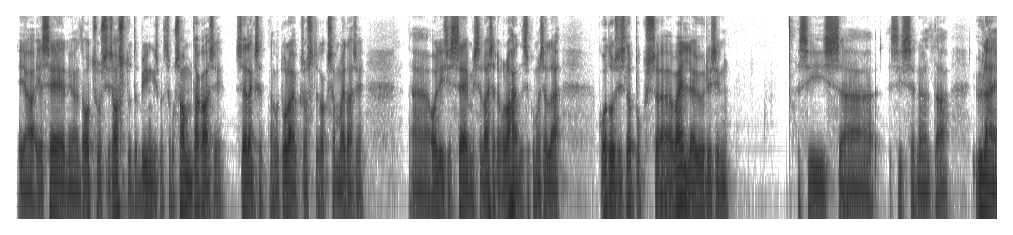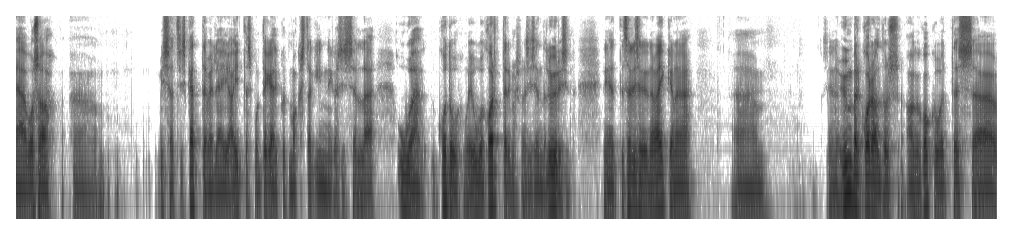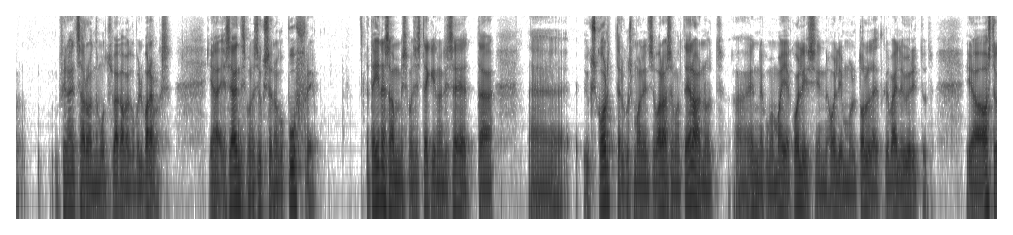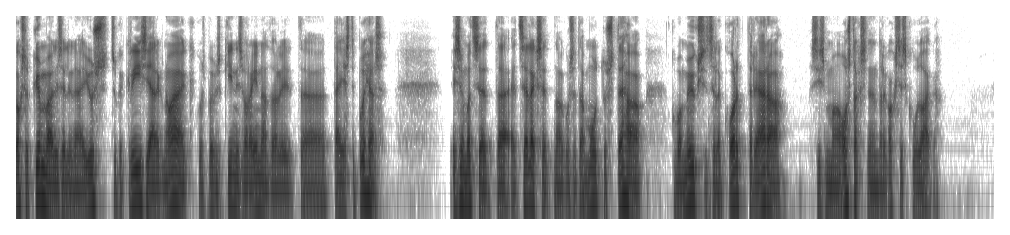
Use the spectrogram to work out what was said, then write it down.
ja, ja see nii-öelda otsus siis astuda mingis mõttes nagu samm tagasi selleks, et nagu tulevikus astuda kaks sammu edasi. Oli siis see, mis selle asja nagu lahendas ja kui ma selle kodu siis lõpuks äh, välja üürisin. siis äh,, siis see nii-öelda ülejääv osa äh, mis sealt siis kätte veel jäi, aitas mul tegelikult maksta kinni ka siis selle uue kodu või uue korteri, mis ma siis endale üürisin. nii et see oli selline väikene äh, selline ümberkorraldus, aga kokkuvõttes äh, finantsaruande muutus väga-väga palju paremaks. ja, ja see andis mulle sihukese nagu puhvri. Ja teine samm, mis ma siis tegin, oli see, et äh, üks korter, kus ma olin siis varasemalt elanud äh,, enne kui ma majja kolisin, oli mul tollel hetkel välja üüritud ja aasta kaks tuhat kümme oli selline just sihuke kriisijärgne aeg, kus põhimõtteliselt kinnisvara hinnad olid äh, täiesti põhjas. ja siis ma mõtlesin, et, et selleks, et nagu seda muutust teha, kui ma müüksin selle korteri ära, siis ma ostaksin endale kaksteist kuud aega.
